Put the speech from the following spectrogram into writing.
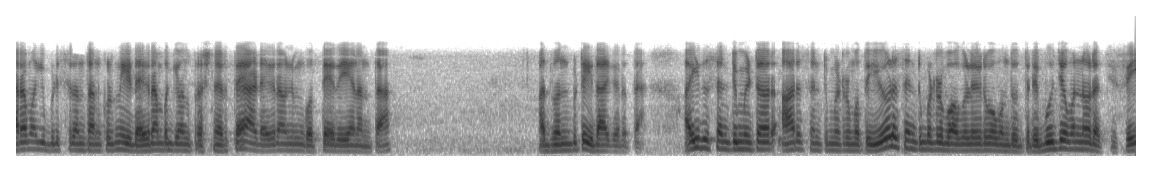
ಆರಾಮಾಗಿ ಬಿಡಿಸಿರಂತ ಅನ್ಕೊಂಡ್ರೆ ಈ ಡಯಾಗ್ರಾಮ್ ಬಗ್ಗೆ ಒಂದು ಪ್ರಶ್ನೆ ಇರುತ್ತೆ. ಆ ಡಯಾಗ್ರಾಮ್ ನಿಮ್ಗೆ ಗೊತ್ತೇ ಇದೆ ಏನಂತ? ಅದು ಬಂದ್ಬಿಟ್ಟು ಇದಾಗಿರುತ್ತೆ. ಐದು ಸೆಂಟಿಮೀಟರ್, ಆರು ಸೆಂಟಿಮೀಟರ್ ಮತ್ತು ಏಳು ಸೆಂಟಿಮೀಟರ್ ಭಾಗಗಳಿರುವ ಒಂದು ತ್ರಿಭುಜವನ್ನು ರಚಿಸಿ,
